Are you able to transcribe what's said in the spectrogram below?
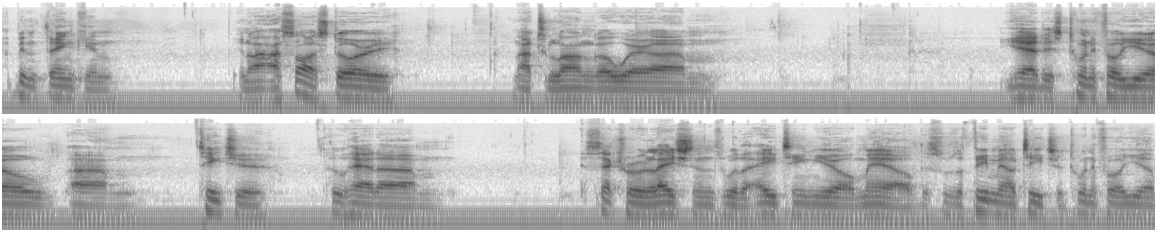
I've been thinking. You know, I saw a story not too long ago where um, you had this 24 year old um, teacher who had um, sexual relations with an 18 year old male. This was a female teacher, 24 year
